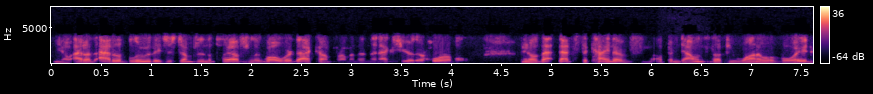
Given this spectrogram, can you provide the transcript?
you know out of out of the blue they just jumped into the playoffs and like, whoa, where'd that come from? And then the next year they're horrible. You know that that's the kind of up and down stuff you want to avoid.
